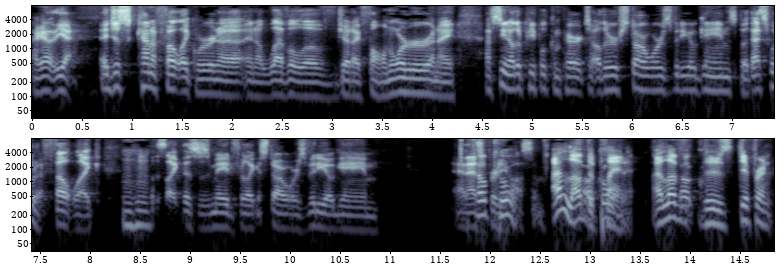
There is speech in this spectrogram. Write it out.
I got yeah. It just kind of felt like we're in a in a level of Jedi Fallen Order, and I I've seen other people compare it to other Star Wars video games, but that's what it felt like. Mhm. It's like this is made for like a Star Wars video game, and that's So pretty cool. awesome. I love Oh, the cool. planet. I love cool. there's different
